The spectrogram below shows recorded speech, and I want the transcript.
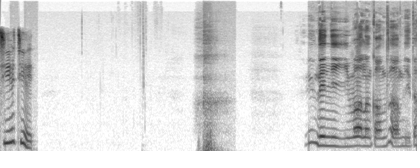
지읒지읒. 은혜님 2만원 감사합니다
